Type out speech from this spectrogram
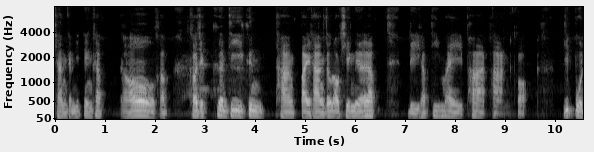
ชันกันนิดนึงครับอ๋อครับ เขาจะเคลื่อนที่ขึ้นทางไปทางตะวันออกเฉียงเหนือครับ ดีครับที่ไม่พลาดผ่านเกาะญี่ปุ่น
